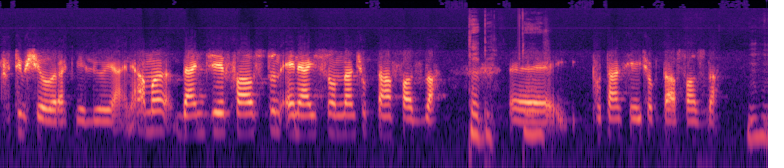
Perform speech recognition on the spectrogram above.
kötü bir şey olarak veriliyor yani. Ama bence Faust'un enerjisi ondan çok daha fazla. Tabii. Ee, potansiyeli çok daha fazla. Hı hı.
